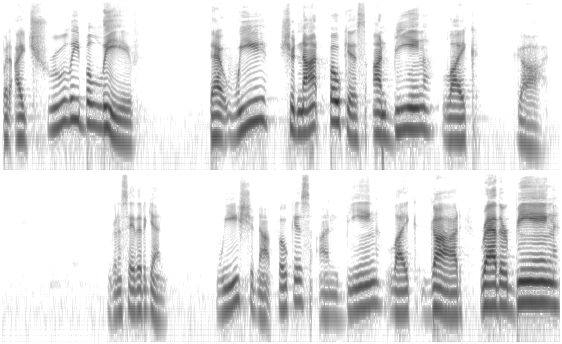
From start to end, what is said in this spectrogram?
But I truly believe that we should not focus on being like God. I'm going to say that again. We should not focus on being like God, rather, being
